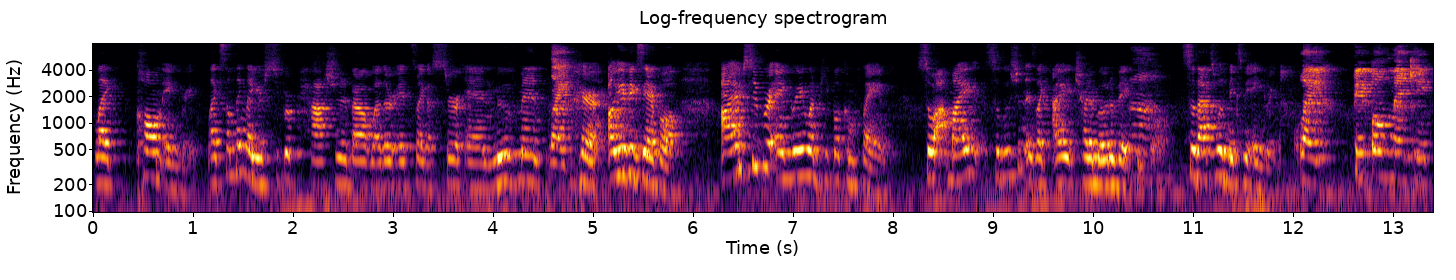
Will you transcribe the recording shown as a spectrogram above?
Like calm angry. Like something that you're super passionate about, whether it's like a certain movement. Like here, I'll give you an example. I'm super angry when people complain. So uh, my solution is like I try to motivate people. Uh. So that's what makes me angry. Like people making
